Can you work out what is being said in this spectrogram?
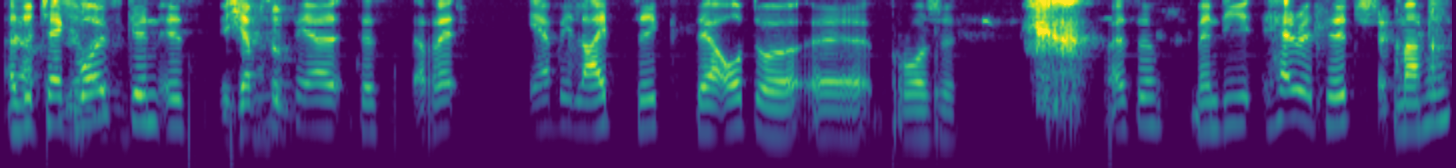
Also Ja, Jack ja. Wolfskin ist Ich hab so- ungefähr das Re RB Leipzig der Outdoor-Branche. Äh, Branche. weißt du, wenn die Heritage machen,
